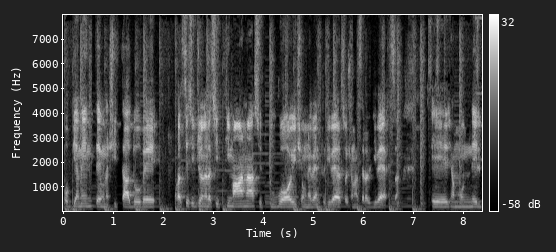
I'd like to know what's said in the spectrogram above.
ovviamente è una città dove qualsiasi giorno della settimana, se tu vuoi, c'è un evento diverso, c'è una serata diversa. E diciamo, nel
